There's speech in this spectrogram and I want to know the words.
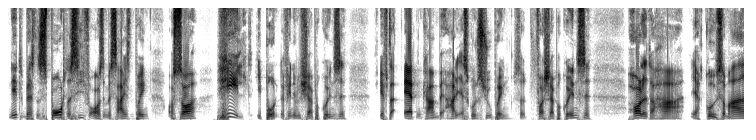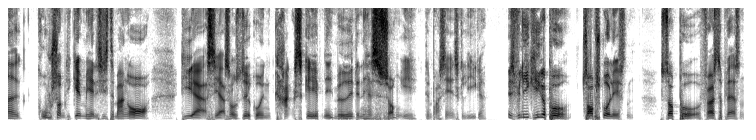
19. pladsen Sport Recife, også med 16 point. Og så helt i bund, der finder vi Chapecoense. Efter 18 kampe har de altså kun 7 point. Så for Chapecoense, holdet, der har ja, gået så meget grusomt igennem her de sidste mange år, de er, ser altså ud til at gå en krank skæbne i møde i den her sæson i den brasilianske liga. Hvis vi lige kigger på topscorelisten, så på førstepladsen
